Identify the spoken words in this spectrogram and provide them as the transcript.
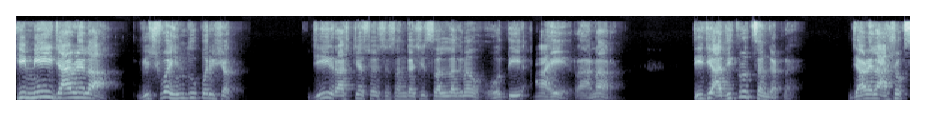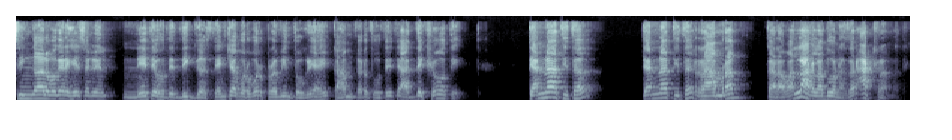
की मी ज्या वेळेला विश्व हिंदू परिषद जी राष्ट्रीय स्वयंसेवक संघाशी संलग्न होती आहे राहणार ती जी अधिकृत संघटना आहे ज्या वेळेला अशोक सिंगल वगैरे हे सगळे नेते होते दिग्गज त्यांच्याबरोबर प्रवीण तोगडे हे काम करत होते ते अध्यक्ष होते त्यांना तिथं त्यांना तिथं रामराम करावा लागला दोन हजार अठरा मध्ये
